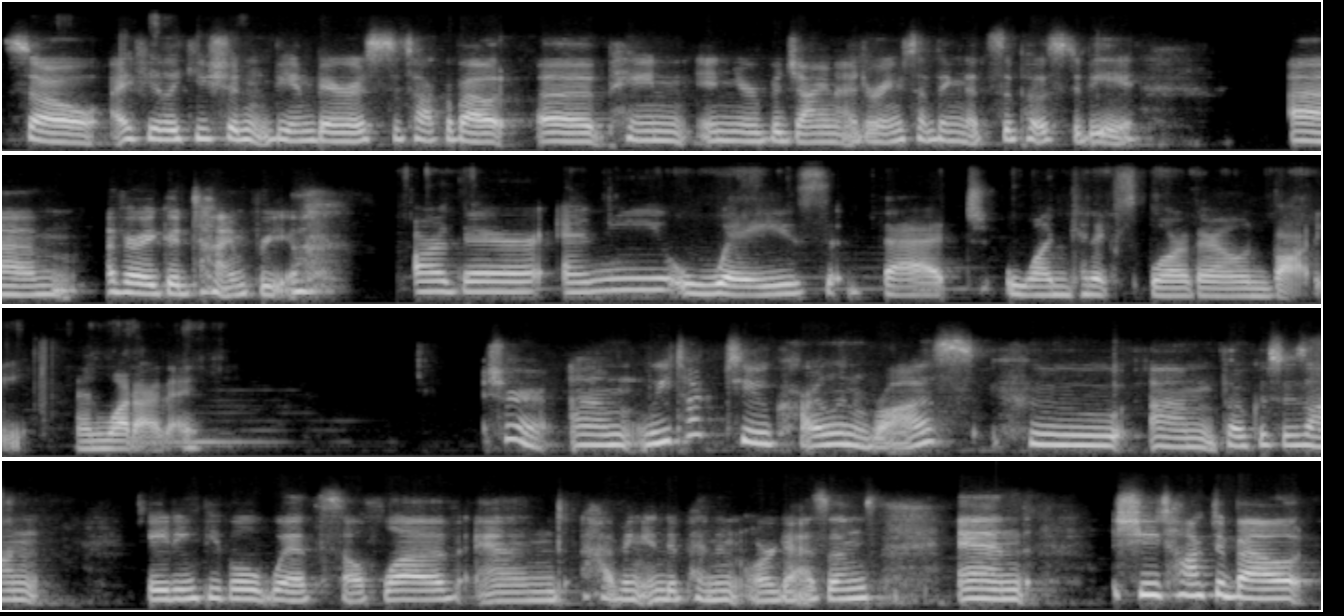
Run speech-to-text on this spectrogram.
So I feel like you shouldn't be embarrassed to talk about a pain in your vagina during something that's supposed to be um, a very good time for you. Are there any ways that one can explore their own body, and what are they? Sure. Um, we talked to Carlin Ross, who um, focuses on aiding people with self love and having independent orgasms. And she talked about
